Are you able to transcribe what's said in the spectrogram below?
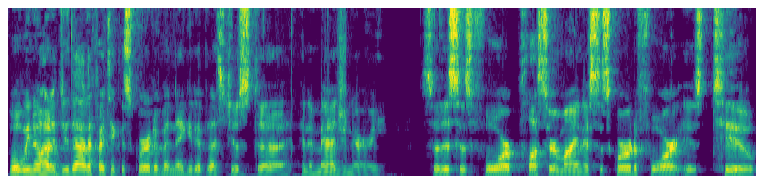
Well, we know how to do that. If I take the square root of a negative, that's just uh, an imaginary. So this is 4 plus or minus. The square root of 4 is 2,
